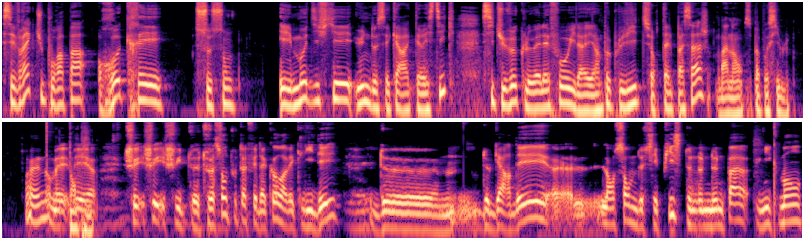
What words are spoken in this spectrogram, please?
C'est vrai que tu pourras pas recréer ce son et modifier une de ses caractéristiques si tu veux que le LFO il aille un peu plus vite sur tel passage. Bah non, c'est pas possible. Ouais, non, mais, euh, je, suis- je, suis- je suis de toute façon tout à fait d'accord avec l'idée de, de garder euh, l'ensemble de ces pistes, de ne pas uniquement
